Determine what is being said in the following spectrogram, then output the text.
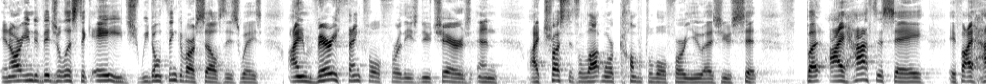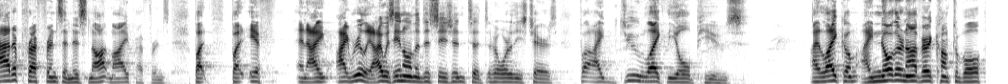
In our individualistic age, we don't think of ourselves these ways. I am very thankful for these new chairs, and I trust it's a lot more comfortable for you as you sit. But I have to say, if I had a preference, and it's not my preference, but, but if, and I, I really, I was in on the decision to, to order these chairs, but I do like the old pews. I like them. I know they're not very comfortable.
